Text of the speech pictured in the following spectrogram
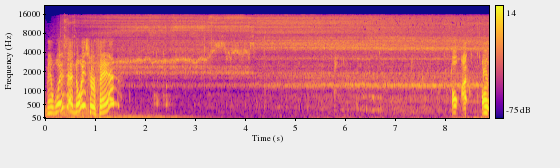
Man, what is that noise, her fan? Oh, I, oh,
